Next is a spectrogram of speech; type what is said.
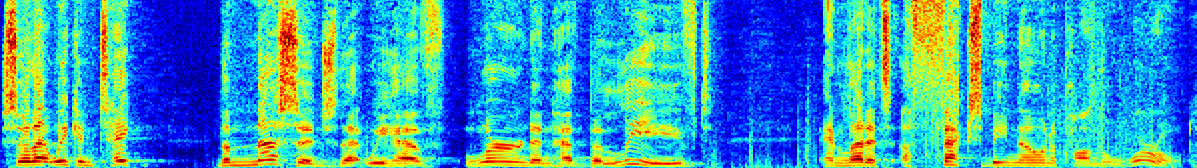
so that we can take the message that we have learned and have believed and let its effects be known upon the world.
